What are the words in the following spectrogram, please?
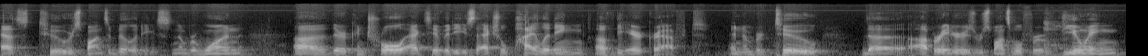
has two responsibilities. Number one, uh, their control activities, the actual piloting of the aircraft. And number two, the operator is responsible for viewing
